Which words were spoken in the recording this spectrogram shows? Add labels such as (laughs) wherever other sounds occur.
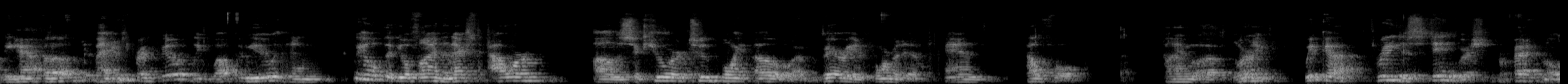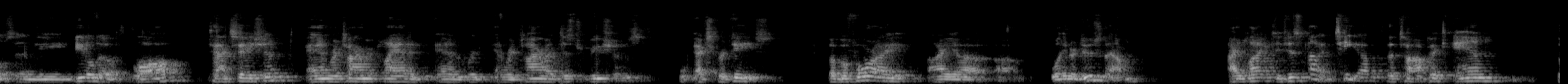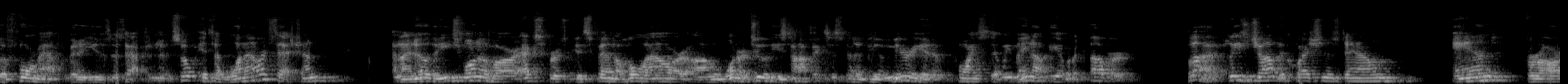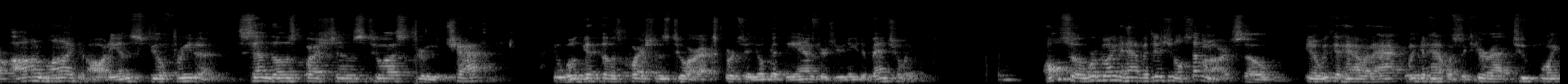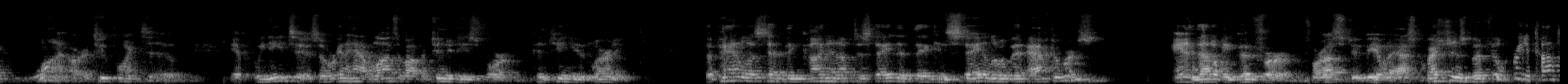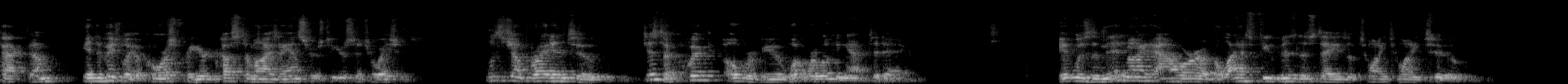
On behalf of the Bank of Springfield, we welcome you and we hope that you'll find the next hour on the Secure 2.0 a very informative and helpful time of learning. We've got three distinguished professionals in the field of law, taxation, and retirement plan and, and and retirement distributions expertise. But before I, I, uh, uh, will introduce them, I'd like to just kind of tee up the topic and the format we're going to use this afternoon. So it's a one-hour session, and I know that each one of our experts could spend a whole hour on one or two of these topics. It's going to be a myriad of points that we may not be able to cover. But please jot the questions down. And for our online audience, feel free to send those questions to us through chat. And we'll get those questions to our experts and you'll get the answers you need eventually. Also, we're going to have additional seminars. So, you know, we could have an act, we could have a Secure Act 2.1 or a 2.2 if we need to. So we're going to have lots of opportunities for continued learning. The panelists have been kind enough to say that they can stay a little bit afterwards. And that'll be good for, for us to be able to ask questions, but feel free to contact them individually, of course, for your customized answers to your situations. Let's jump right into just a quick overview of what we're looking at today. It was the midnight hour of the last few business days of 2022.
